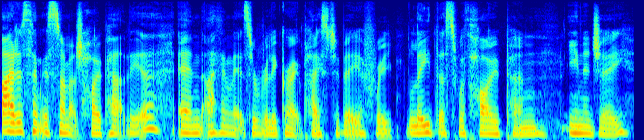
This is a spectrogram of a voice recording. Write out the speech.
I just think there's so much hope out there. And I think that's a really great place to be if we lead this with hope and energy.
